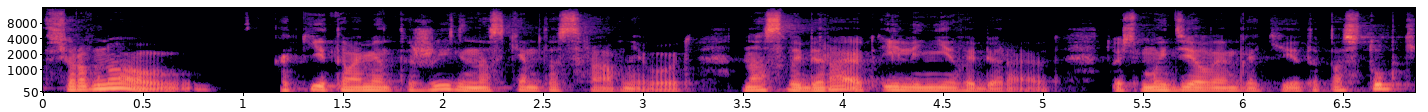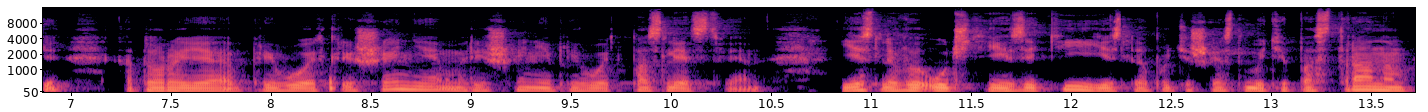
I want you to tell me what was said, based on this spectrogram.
Все равно какие-то моменты жизни нас с кем-то сравнивают, нас выбирают или не выбирают. То есть мы делаем какие-то поступки, которые приводят к решениям, решения приводят к последствиям. Если вы учите языки, если вы путешествуете по странам,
